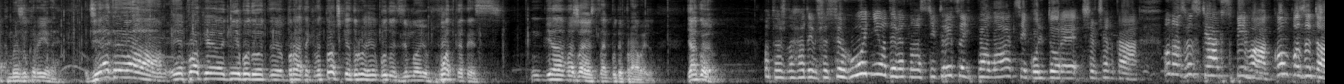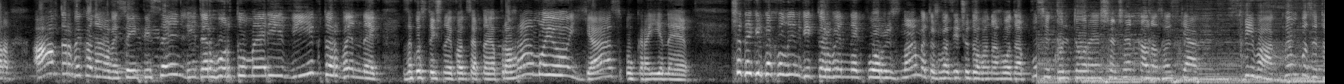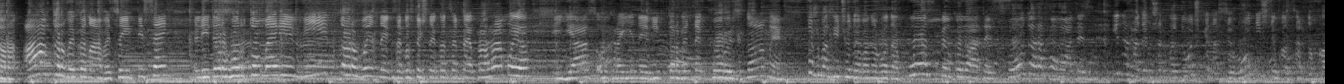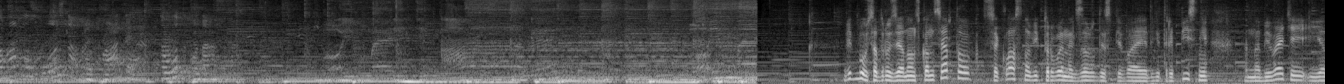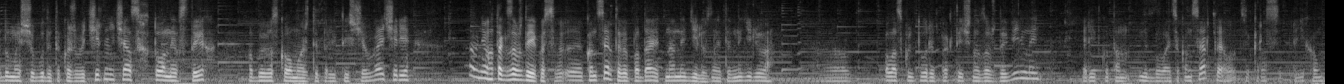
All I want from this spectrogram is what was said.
Так, ми з України. Дякую вам! І поки одні будуть е, брати квиточки, другі будуть зі мною фоткатись. Я вважаю, що так буде правильно. Дякую. Отож, нагадуємо, що сьогодні о 19.30 в Палаці культури Шевченка. У нас в гостях співак, композитор, автор, виконавець своїх пісень, лідер гурту Мері Віктор Винник з акустичною концертною програмою Я з України. Ще декілька хвилин Віктор Винник поруч з нами, тож у вас є чудова нагода. Культури Шевченка у нас в гостях співак, композитор, автор, виконавець своїх пісень, лідер гурту Мері Віктор Винник з акустичною концертною програмою Я з України. Віктор Винник поруч з нами. Тож у вас є чудова нагода поспілкуватись, сфотографуватись і нагадуємо, що квиточки на сьогоднішню концертну програму можна придбати тут у нас. Відбувся, друзі, анонс концерту. Це класно. Віктор Винник завжди співає 2-3 пісні на біветі. І я думаю, що буде також вечірній час. Хто не встиг, обов'язково можете прийти ще ввечері. А в нього так завжди якось е, концерти випадають на неділю. Знаєте, в неділю е, Палац культури практично завжди вільний. Рідко там відбуваються концерти, а от якраз приїхав.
